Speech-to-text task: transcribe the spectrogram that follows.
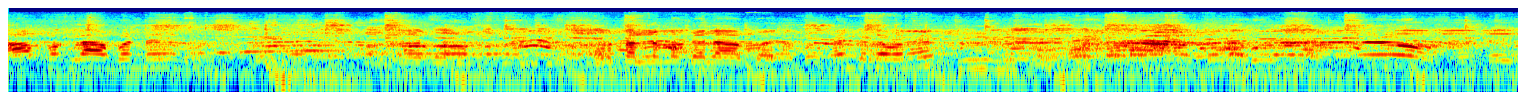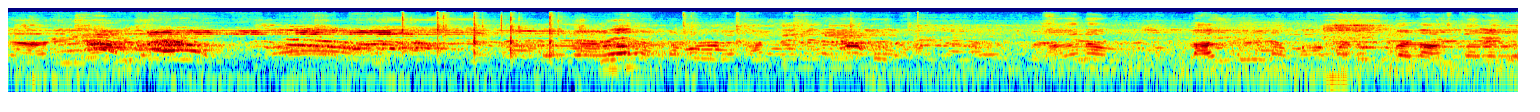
Ah, paglaban na yan. Portal na magkalaban. Ang dalawa na yan? Portal na magkalaban yan. Ang ano, lagi nyo lang makapanood, malakas talaga.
